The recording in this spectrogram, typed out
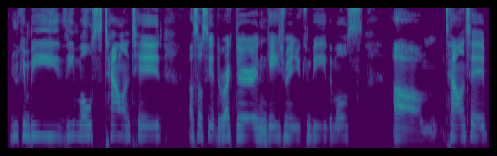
You can be the most talented associate director in engagement. You can be the most um, talented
